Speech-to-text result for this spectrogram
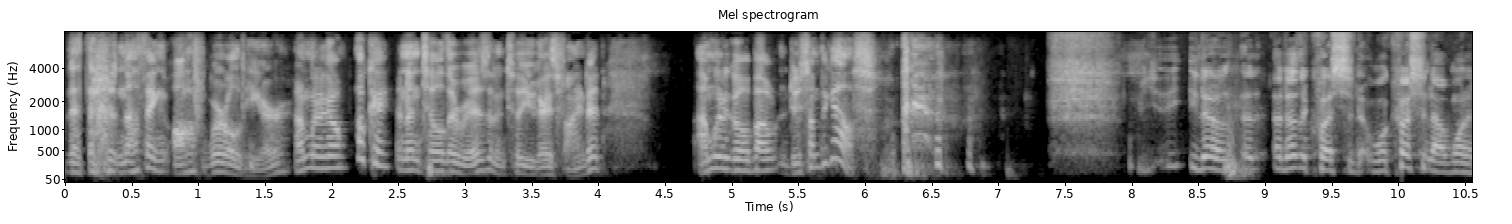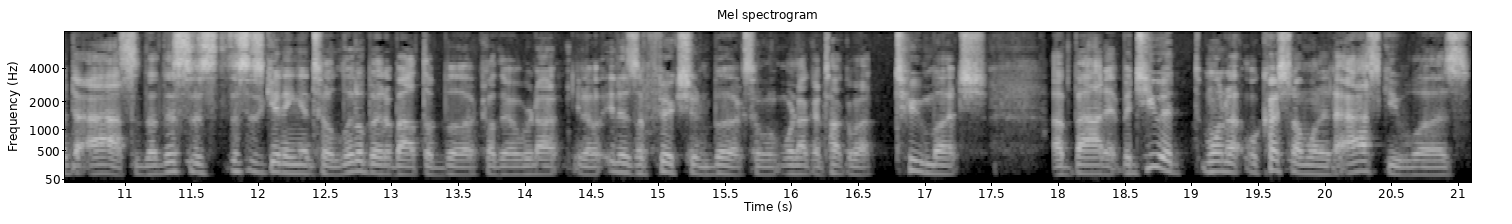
that there's nothing off world here. I'm going to go, okay. And until there is, and until you guys find it, I'm going to go about and do something else. you know another question well question i wanted to ask that this is this is getting into a little bit about the book although we're not you know it is a fiction book so we're not going to talk about too much about it but you had one one question i wanted to ask you was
